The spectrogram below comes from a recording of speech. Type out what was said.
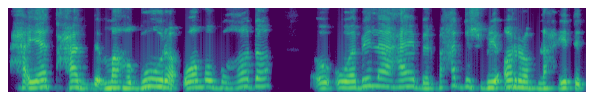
حياة حد. مهجورة ومبغضة وبلا عابر. محدش بيقرب ناحيتك.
